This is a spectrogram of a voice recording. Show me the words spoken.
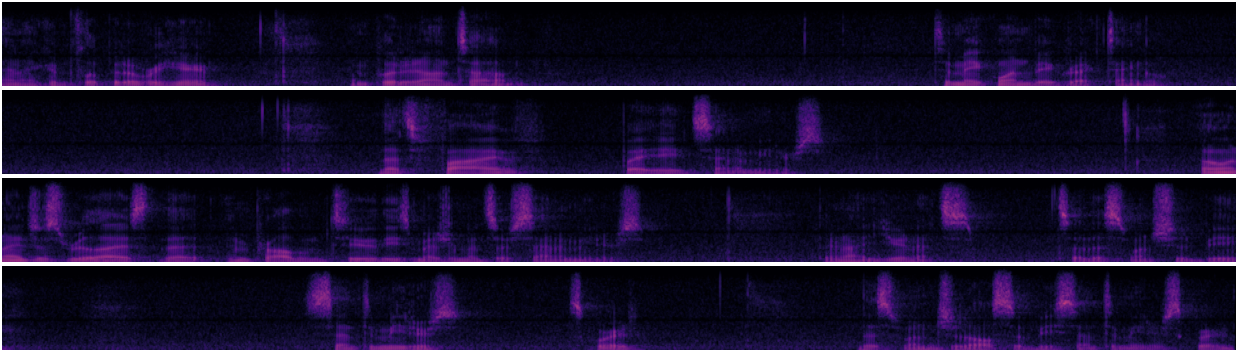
and I can flip it over here and put it on top to make one big rectangle. That's 5 by 8 centimeters. Oh, and I just realized that in problem 2, these measurements are centimeters. They're not units. So this one should be centimeters squared. This one should also be centimeters squared.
